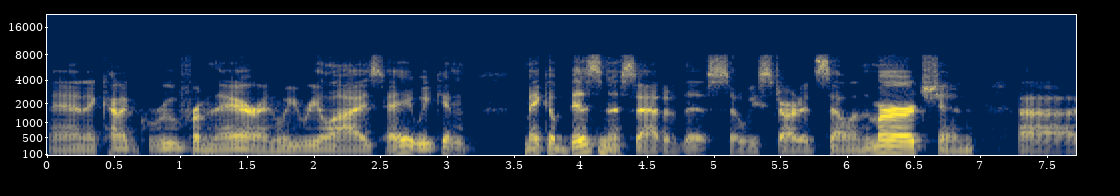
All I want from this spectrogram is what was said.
and it kind of grew from there and we realized hey we can make a business out of this. So we started selling merch and uh,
